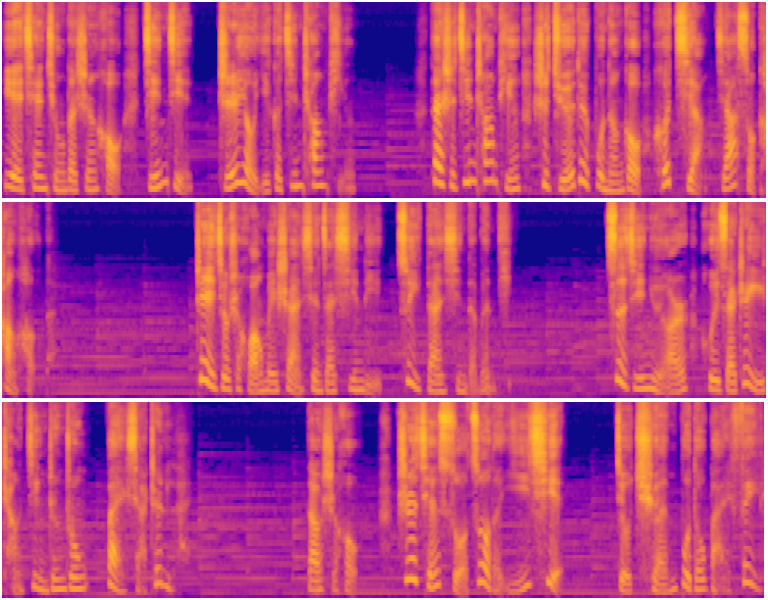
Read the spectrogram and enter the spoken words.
叶千琼的身后仅仅只有一个金昌平，但是金昌平是绝对不能够和蒋家所抗衡的。这就是黄梅善现在心里最担心的问题。自己女儿会在这一场竞争中败下阵来，到时候之前所做的一切就全部都白费了。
